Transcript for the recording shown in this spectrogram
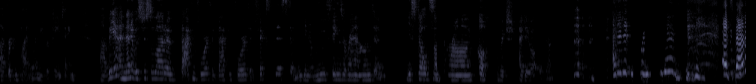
uh, for compiling and for painting. Uh, but yeah, and then it was just a lot of back and forth and back and forth and fix this and you know move things around and you spelled something wrong. Oh, which I do all the time. Edit it before you put it in. it's better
